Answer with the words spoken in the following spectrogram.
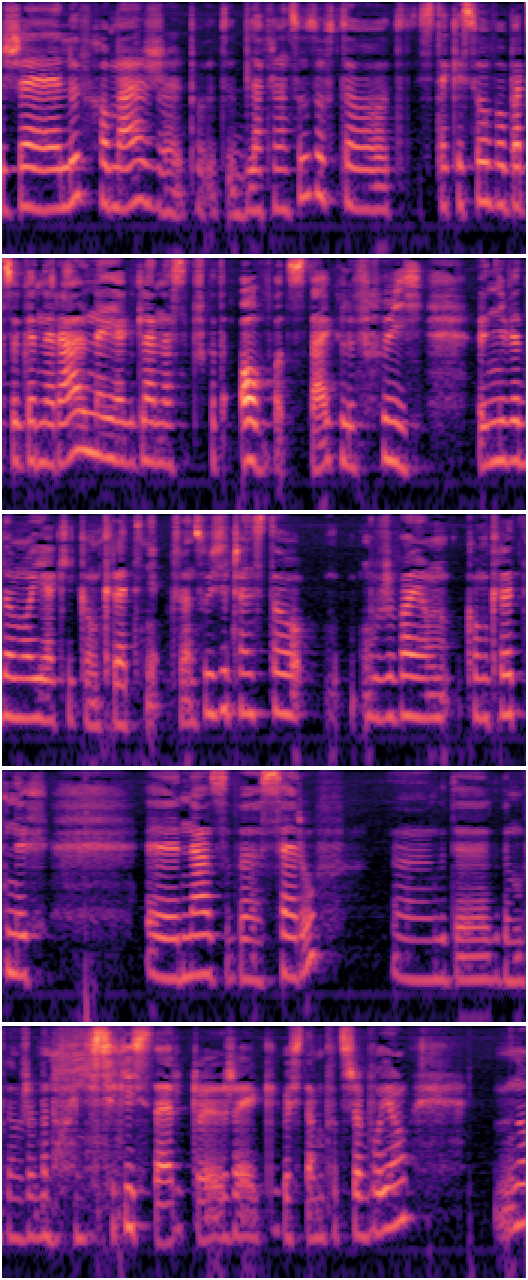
że le fromage dla Francuzów to, to jest takie słowo bardzo generalne, jak dla nas na przykład owoc, tak? Le fruit. Nie wiadomo jaki konkretnie. Francuzi często używają konkretnych e, nazw serów, gdy, gdy mówią, że będą jeść jakiś ser, czy że jakiegoś tam potrzebują. No,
